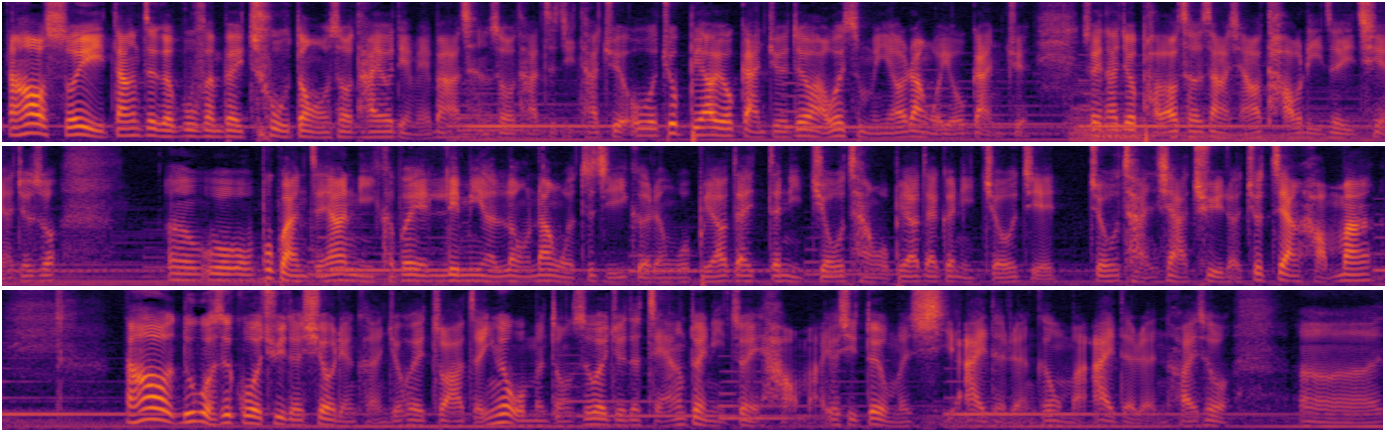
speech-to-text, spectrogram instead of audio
然后，所以当这个部分被触动的时候，他有点没办法承受他自己，他觉得我就不要有感觉对吧？为什么你要让我有感觉？所以他就跑到车上想要逃离这一切，就是说。嗯，我我不管怎样，你可不可以 leave me alone，让我自己一个人，我不要再跟你纠缠，我不要再跟你纠结纠缠下去了，就这样好吗？然后如果是过去的秀莲，可能就会抓着，因为我们总是会觉得怎样对你最好嘛，尤其对我们喜爱的人，跟我们爱的人，还是说呃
